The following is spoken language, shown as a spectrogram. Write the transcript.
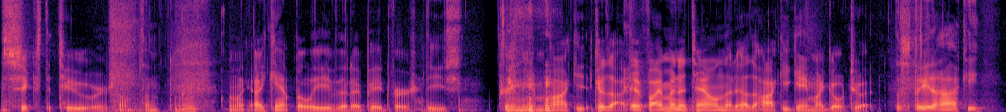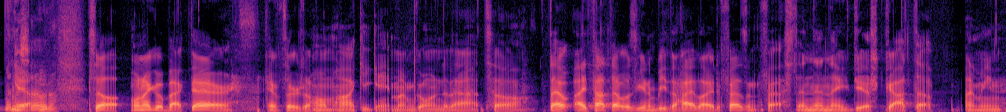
six to two or something. Mm-hmm. I'm like, I can't believe that I paid for these premium hockey because if I'm in a town that has a hockey game, I go to it. The state of hockey, Minnesota. So when I go back there, if there's a home hockey game, I'm going to that. So that I thought that was going to be the highlight of Pheasant Fest, and then they just got the. I mean,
